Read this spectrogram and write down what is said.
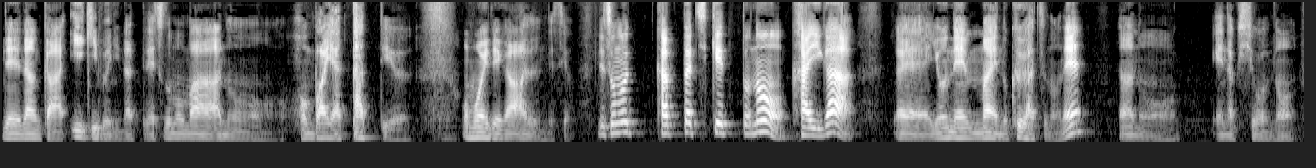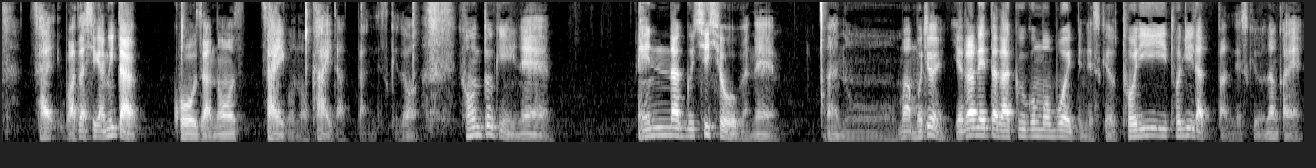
で、なんかいい気分になってね、そのまま、あの、本番やったっていう思い出があるんですよ。で、その買ったチケットの会が、えー、4年前の9月のね、あの、円楽師匠の、私が見た講座の最後の回だったんですけど、その時にね、円楽師匠がね、あのー、まあもちろんやられた落語も覚えてるんですけど、鳥、鳥だったんですけど、なんかね、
